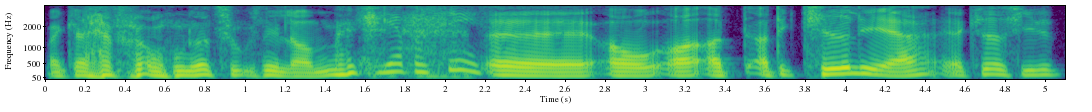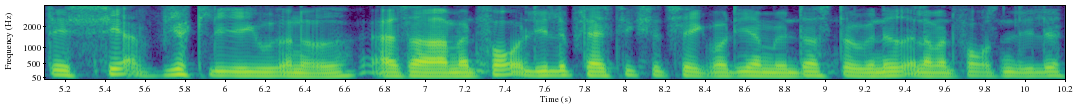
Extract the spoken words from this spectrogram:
man kan have for nogle 100.000 i lommen, ikke? Ja, præcis. Øh, og, og, og det kedelige er, jeg er ked at sige det, det ser virkelig ikke ud af noget. Altså man får en lille plastiksetek, hvor de her mønter er stukket ned, eller man får sådan en lille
